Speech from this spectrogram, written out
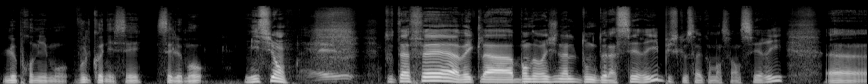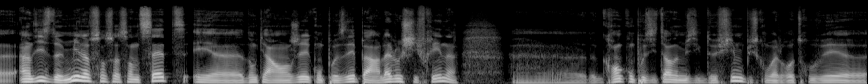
Le premier mot, vous le connaissez, c'est le mot mission. Eh Tout à fait, avec la bande originale donc de la série, puisque ça a commencé en série, euh, indice de 1967 et donc arrangé et composé par Lalo Schifrin. Euh, de grands compositeurs de musique de film, puisqu'on va le retrouver, euh,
